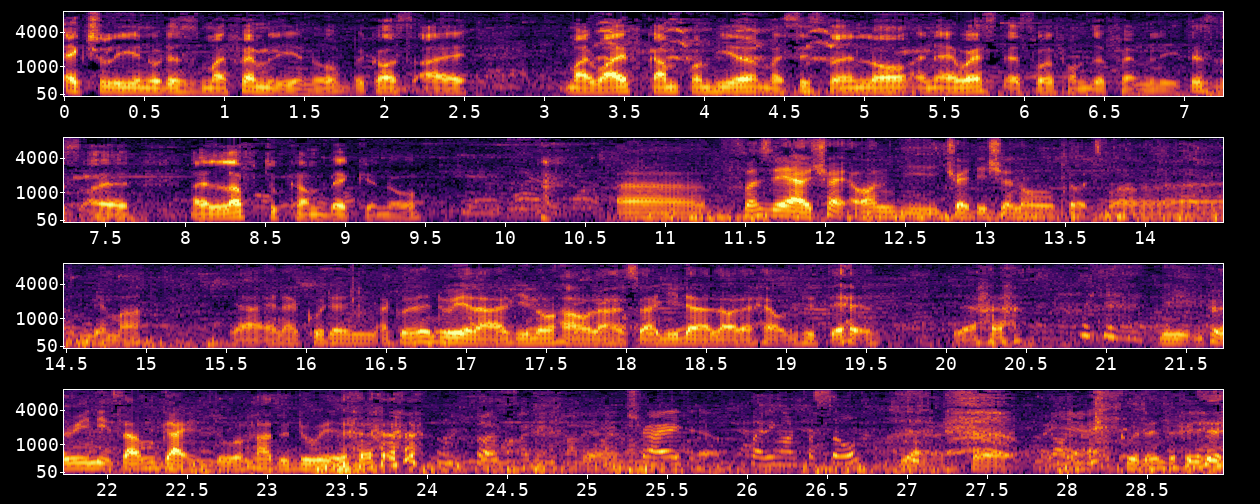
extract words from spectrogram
actually, you know, this is my family, you know, because I, my wife come from here, my sister-in-law, and I rest as well from the family. This is, I, I love to come back, you know. Uh, first day I tried on the traditional clothes for uh, Myanmar. Yeah, and I couldn't I couldn't do it. lah. I didn't know how, lah, so I needed a lot of help with that. Yeah. need, probably need some guide to how to do it. yeah. Tried uh, putting on faso. Yeah, so I couldn't do it.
